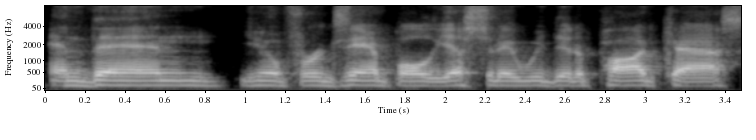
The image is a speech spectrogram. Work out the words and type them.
And then, you know, for example, yesterday we did a podcast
